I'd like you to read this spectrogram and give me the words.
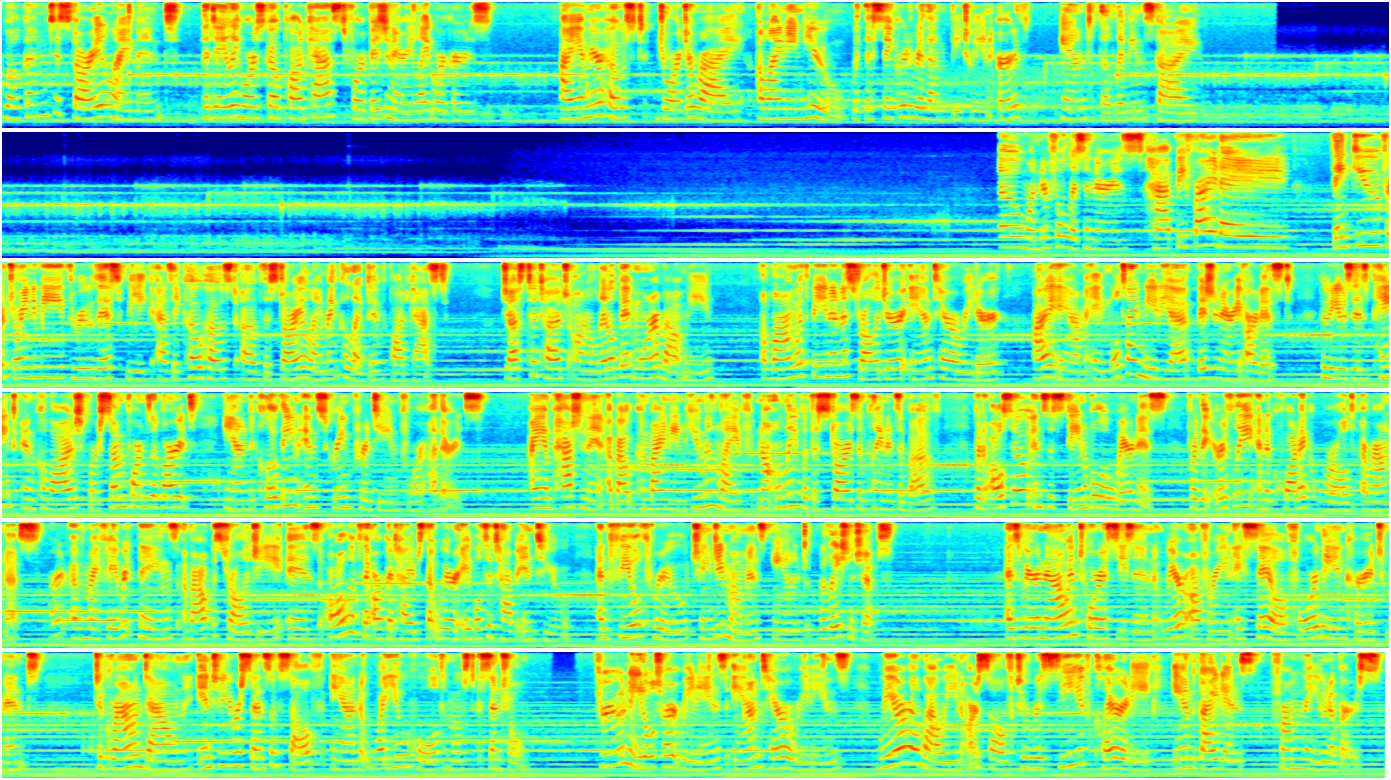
Welcome to Starry Alignment, the daily horoscope podcast for visionary lightworkers. I am your host, Georgia Rye, aligning you with the sacred rhythm between earth and the living sky. Wonderful listeners. Happy Friday! Thank you for joining me through this week as a co host of the Starry Alignment Collective podcast. Just to touch on a little bit more about me, along with being an astrologer and tarot reader, I am a multimedia visionary artist who uses paint and collage for some forms of art and clothing and screen printing for others. I am passionate about combining human life not only with the stars and planets above, but also in sustainable awareness for the earthly and aquatic world around us. Part of my favorite things about astrology is all of the archetypes that we are able to tap into and feel through changing moments and relationships. As we are now in Taurus season, we are offering a sale for the encouragement to ground down into your sense of self and what you hold most essential. Through natal chart readings and tarot readings, we are allowing ourselves to receive clarity and guidance from the universe.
